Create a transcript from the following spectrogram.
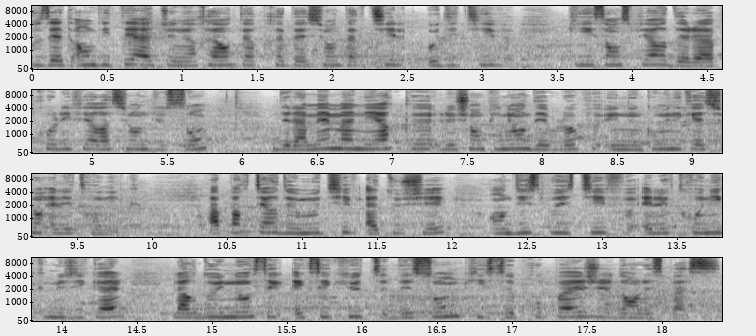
Vous êtes invité à une réinterprétation tactile auditive qui s'inspire de la prolifération du son, de la même manière que le champignon développe une communication électronique. À partir de motifs à toucher, en dispositif électronique musical, l'Arduino exécute des sons qui se propagent dans l'espace.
